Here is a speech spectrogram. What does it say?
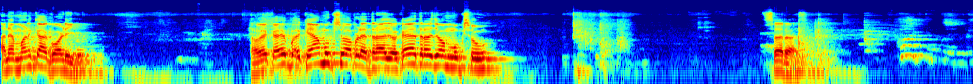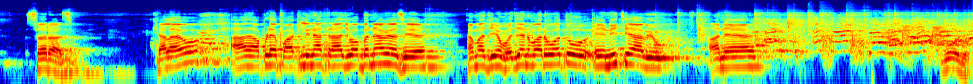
અને મણકા ઘોડી. હવે કઈ ક્યાં મૂકશું આપણે? ત્રાજવા કયા ત્રાજવા મૂકશું? સરસ. સરસ. ખ્યાલ આવ્યો? આ આપણે પાટલીના ત્રાજવા બનાવ્યા છે. એમાં જે વજનવાળું હતું એ નીચે આવ્યું. અને ગુડ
